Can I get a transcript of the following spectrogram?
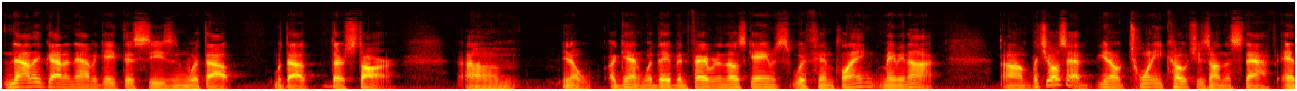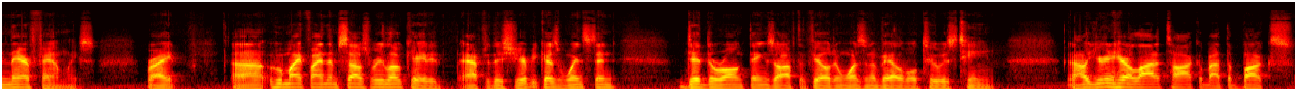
now they've got to navigate this season without without their star. Um, you know, again, would they have been favored in those games with him playing? Maybe not. Um, but you also have, you know, 20 coaches on the staff and their families, right? Uh, who might find themselves relocated after this year because Winston did the wrong things off the field and wasn't available to his team. Now you're going to hear a lot of talk about the Bucs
